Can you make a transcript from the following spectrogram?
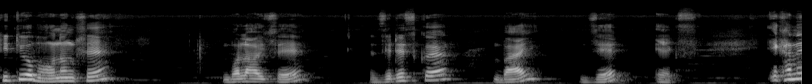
তৃতীয় ভগ্নাংশে বলা হয়েছে Z square by Z X এখানে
